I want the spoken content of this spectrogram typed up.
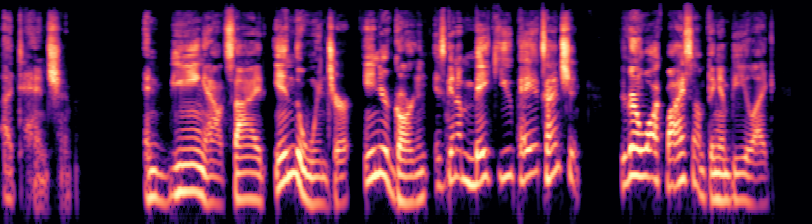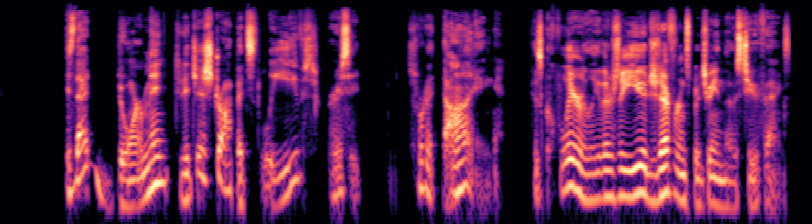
attention. And being outside in the winter in your garden is going to make you pay attention. You're going to walk by something and be like, is that dormant? Did it just drop its leaves or is it sort of dying? Because clearly there's a huge difference between those two things.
